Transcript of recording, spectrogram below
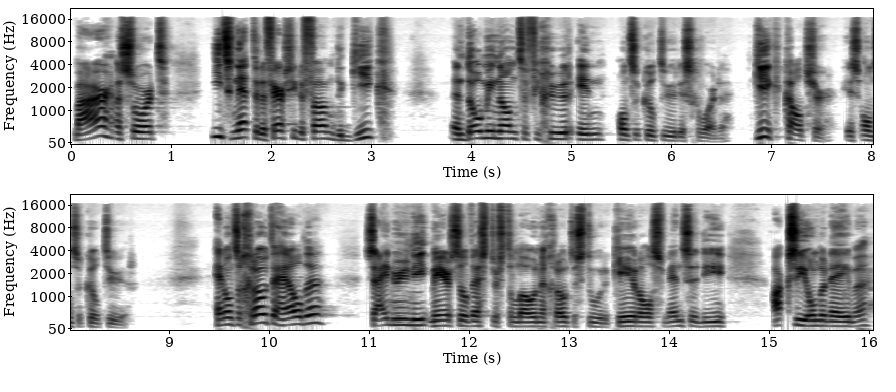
maar een soort iets nettere versie ervan, de geek, een dominante figuur in onze cultuur is geworden. Geek culture is onze cultuur. En onze grote helden zijn nu niet meer Sylvester Stallone grote stoere kerels, mensen die actie ondernemen.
